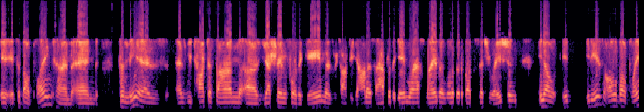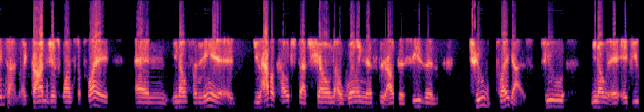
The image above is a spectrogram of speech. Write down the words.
it, it's about playing time. And for me, as as we talked to Thon uh, yesterday before the game, as we talked to Giannis after the game last night, a little bit about the situation, you know, it it is all about playing time. Like Thon just wants to play, and you know, for me, it, you have a coach that's shown a willingness throughout this season to play guys. To, you know, if you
